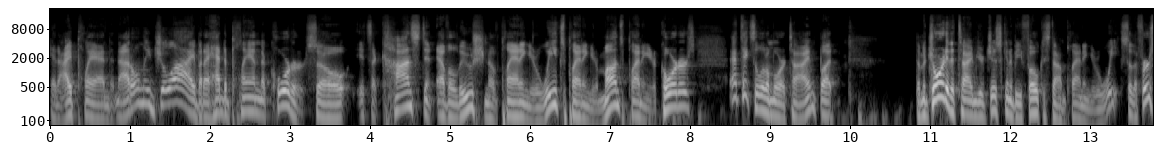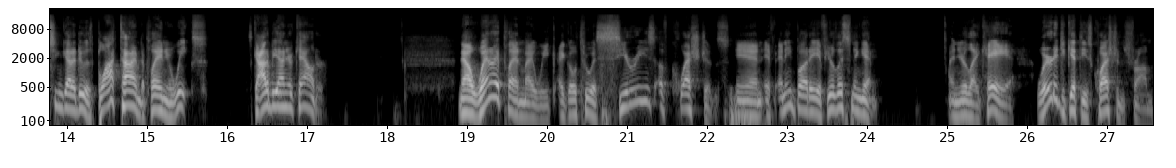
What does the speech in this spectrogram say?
and I planned not only July, but I had to plan the quarter. So it's a constant evolution of planning your weeks, planning your months, planning your quarters. That takes a little more time, but the majority of the time, you're just going to be focused on planning your weeks. So the first thing you got to do is block time to plan your weeks. It's got to be on your calendar. Now, when I plan my week, I go through a series of questions. And if anybody, if you're listening in and you're like, hey, where did you get these questions from?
